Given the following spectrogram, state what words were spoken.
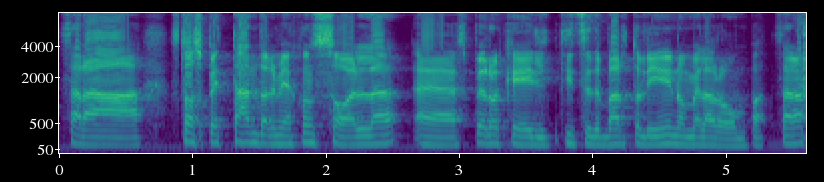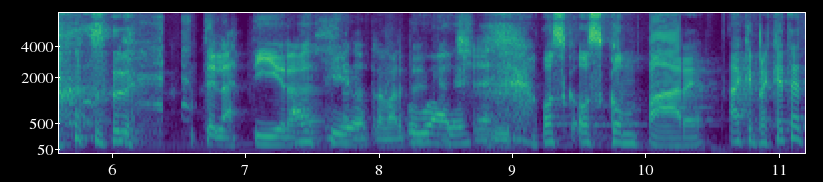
Sarà sto aspettando la mia console, eh, spero che il tizio De Bartolini non me la rompa. Sarà Te la tira dall'altra parte uguale. del cancello. o, sc- o scompare. Anche perché te,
